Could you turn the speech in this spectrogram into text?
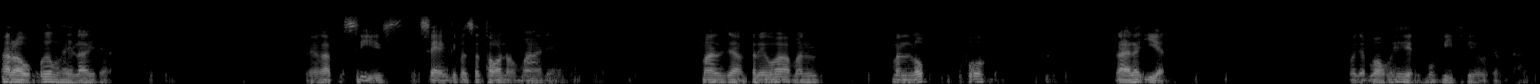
ถ้าเราเพิ่มไฮไลท์เนี่ยนะครับ สีแสงที่มันสะท้อนออกมาเนี่ย มันจะเขาเรียกว่ามันมันลบพวกรายละเอียด มันจะมองไม่เห็นพวกดีเทลต่างๆ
